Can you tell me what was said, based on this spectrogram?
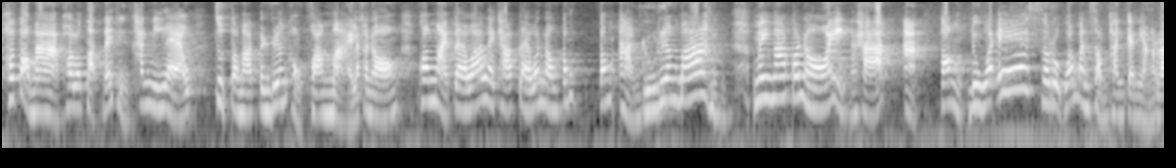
เพราะต่อมาพอเราตัดได้ถึงขั้นนี้แล้ว จุดต่อมาเป็นเรื่องของความหมายแล้วค่ะน้อง ความหมายแปลว่าอะไรคะ แปลว่าน้องต้อง ต้องอ่านรู้เรื่องบ้าง ไม่มากก็น้อยนะคะอะต้องดูว่าเอ๊ะสรุปว่ามันสัมพันธ์กันอย่างไร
